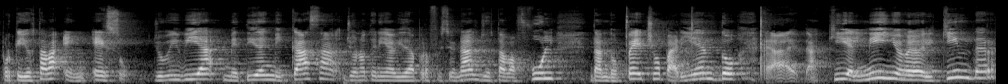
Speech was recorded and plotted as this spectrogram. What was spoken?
porque yo estaba en eso. Yo vivía metida en mi casa, yo no tenía vida profesional, yo estaba full, dando pecho, pariendo, eh, aquí el niño, el kinder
